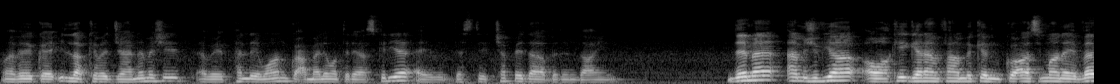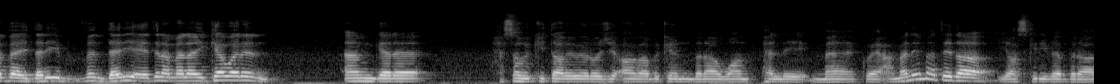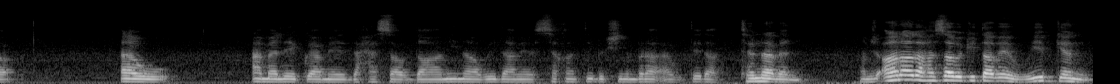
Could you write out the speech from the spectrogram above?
وهذا إلا كبد جهنم شيء أو بلوان كو عمله ما تري عسكرية أي دستي چپه دا بدن داين دما ام جویا آواکی گرم فهم بکن کو آسمان ای و و دری ون دری ایتنا ملائکه ورن. ام گره حساب کتاب و روزی آن بکن برا وان پلی ما کو عملی ما تدا و برا که همه ده حساب دانی ناوی ده همه سخنتی بکشین برا أو تیدا تنبن. همش آنا ده حساب کتابه وی بکن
